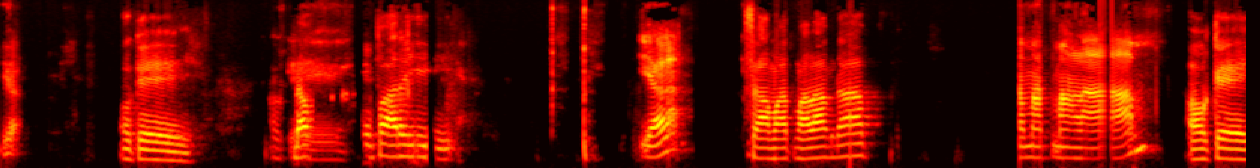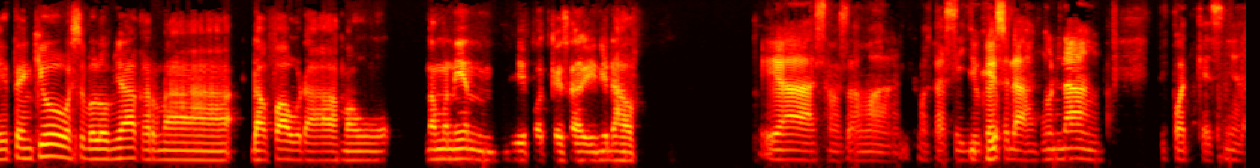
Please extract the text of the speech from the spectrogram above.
Ya. Oke. Oke. Dap, Fari. Ya, Selamat malam, Dap. selamat malam. Oke, thank you sebelumnya karena Dava udah mau nemenin di podcast kali ini, Dav. Ya, sama-sama. Terima kasih juga Yuk. sudah ngundang di podcastnya.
